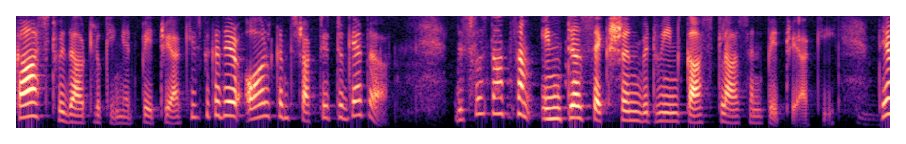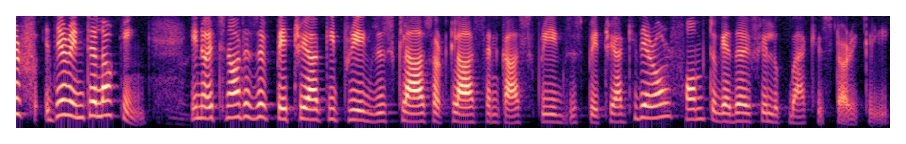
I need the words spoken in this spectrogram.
caste without looking at patriarchies because they're all constructed together. This was not some intersection between caste, class, and patriarchy. They're, they're interlocking. You know, it's not as if patriarchy pre-exists class or class and caste pre-exists patriarchy. They're all formed together if you look back historically.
